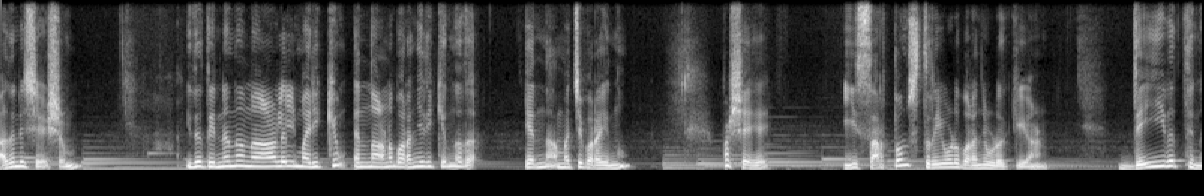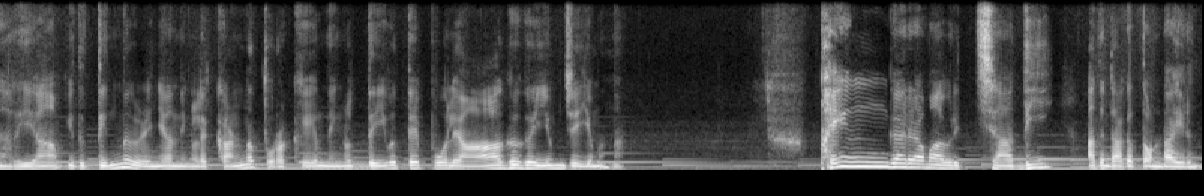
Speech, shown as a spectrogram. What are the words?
അതിനുശേഷം ഇത് തിന്നുന്ന നാളിൽ മരിക്കും എന്നാണ് പറഞ്ഞിരിക്കുന്നത് എന്ന് അമ്മച്ചി പറയുന്നു. പക്ഷേ ഈ സർപ്പം സ്ത്രീയോട് പറഞ്ഞു കൊടുക്കുകയാണ് ദൈവത്തിനറിയാം ഇത് തിന്നു കഴിഞ്ഞാൽ നിങ്ങളുടെ കണ്ണ് തുറക്കുകയും നിങ്ങൾ ദൈവത്തെ പോലെ ആകുകയും ചെയ്യുമെന്ന്. ഭയങ്കരമായ ഒരു ചതി അതിന്റെ അകത്തുണ്ടായിരുന്നു.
